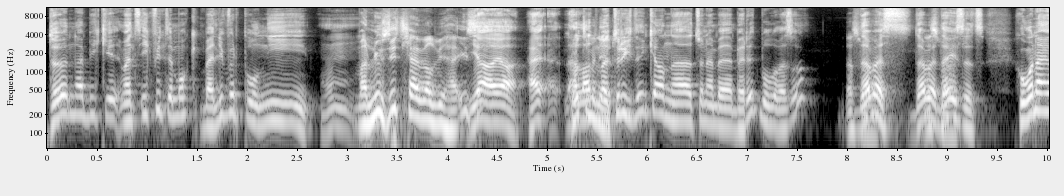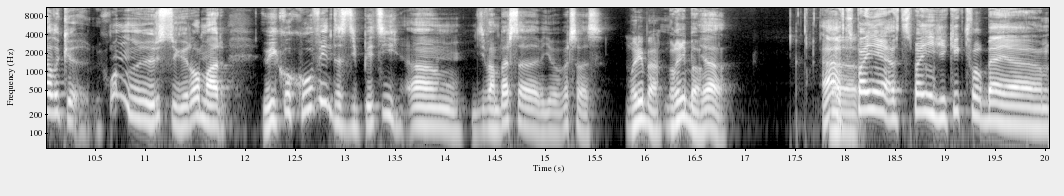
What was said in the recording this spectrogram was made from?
de Nabi Keita. Want ik vind hem ook bij Liverpool niet... mm. Maar nu ziet jij wel wie hij is. Ja, ja. Hij, hij laat me meneer. terugdenken aan eh, toen hij bij, bij Red Bull was. Hè? dat is Dat, waar. was, dat, Dat was, dat is het. Gewoon eigenlijk eh, gewoon een rustige rol. Maar wie ik ook goed vind, dat is die Petit. ehm, die van Barça, die bij Barça was. Moriba. Moriba. Ja. Ja. hij, heeft Eh, Spanje, heeft Spanje gekikt voor bij, uh,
